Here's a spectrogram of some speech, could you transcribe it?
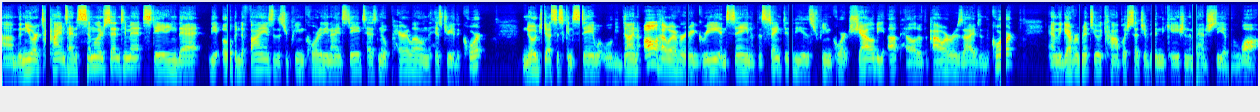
Um, the New York Times had a similar sentiment, stating that the open defiance of the Supreme Court of the United States has no parallel in the history of the court. No justice can say what will be done. All, however, agree in saying that the sanctity of the Supreme Court shall be upheld if the power resides in the court and the government to accomplish such a vindication of the majesty of the law.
